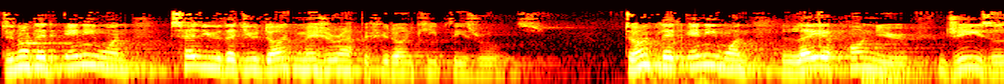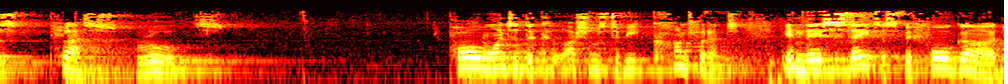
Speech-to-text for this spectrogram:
Do not let anyone tell you that you don't measure up if you don't keep these rules. Don't let anyone lay upon you Jesus plus rules. Paul wanted the Colossians to be confident in their status before God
